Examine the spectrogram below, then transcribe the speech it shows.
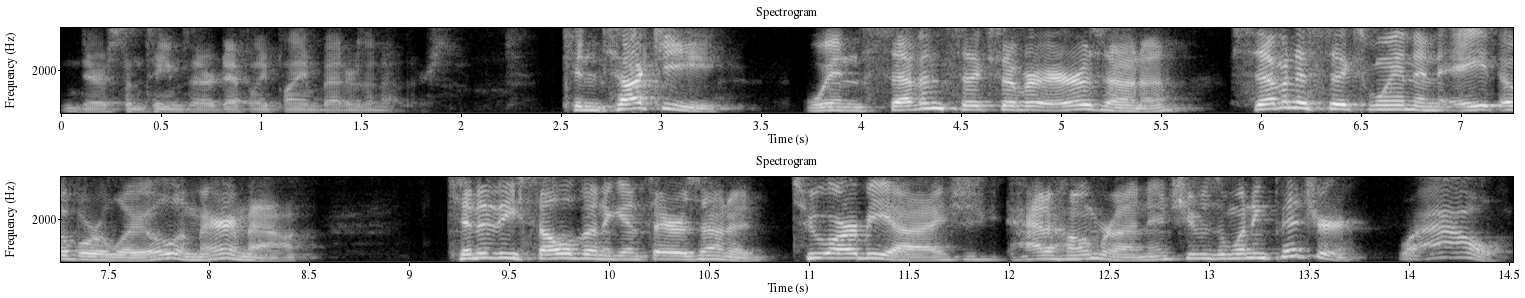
There's some teams that are definitely playing better than others. Kentucky wins 7 6 over Arizona, 7 6 win and 8 over Loyola Marymount. Kennedy Sullivan against Arizona, two RBI. She had a home run and she was a winning pitcher. Wow.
